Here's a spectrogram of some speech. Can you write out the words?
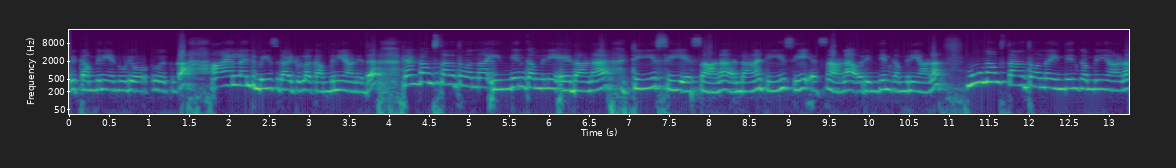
ഒരു കമ്പനി എന്നുകൂടി ഓർത്തു വെക്കുക. അയർലൻഡ് ബേസ്ഡ് ആയിട്ടുള്ള കമ്പനിയാണിത് രണ്ടാം സ്ഥാനത്ത് വന്ന ഇന്ത്യൻ കമ്പനി ഏതാണ്? ടി സി എസ് ആണ്. എന്താണ്? ടി സി എസ് ആണ് ഒരു ഇന്ത്യൻ കമ്പനിയാണ്. മൂന്നാം സ്ഥാനത്ത് വന്ന ഇന്ത്യൻ കമ്പനിയാണ്.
